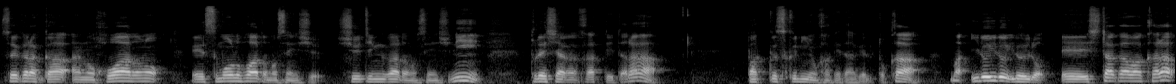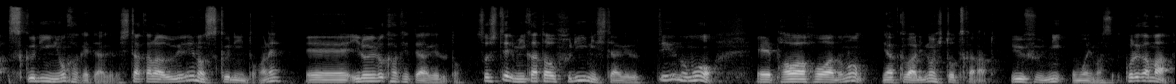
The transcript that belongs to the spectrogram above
それからがあのフォワードの、えスモールフォワードの選手、シューティングガードの選手にプレッシャーがかかっていたら、バックスクリーンをかけてあげるとか、まあ、いろいろいろいろ、えー下側からスクリーンをかけてあげる。下から上へのスクリーンとかね、えーいろいろかけてあげると。そして味方をフリーにしてあげるっていうのも、えーパワーフォワードの役割の一つかなというふうに思います。これがまあ、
